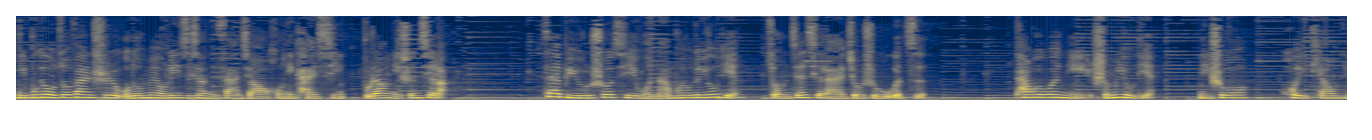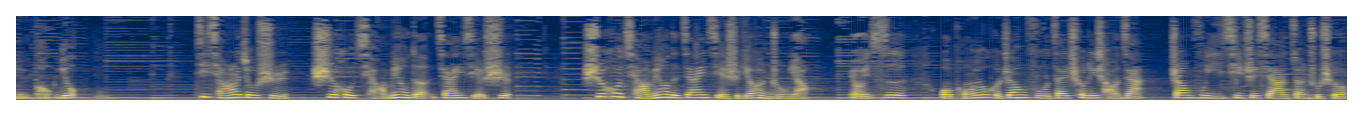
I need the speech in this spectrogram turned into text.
你不给我做饭时，我都没有立即向你撒娇哄你开心，不让你生气了。再比如说起我男朋友的优点，总结起来就是五个字：他会问你什么优点，你说会挑女朋友。技巧二就是事后巧妙的加以解释，事后巧妙的加以解释也很重要。有一次，我朋友和丈夫在车里吵架，丈夫一气之下钻出车，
